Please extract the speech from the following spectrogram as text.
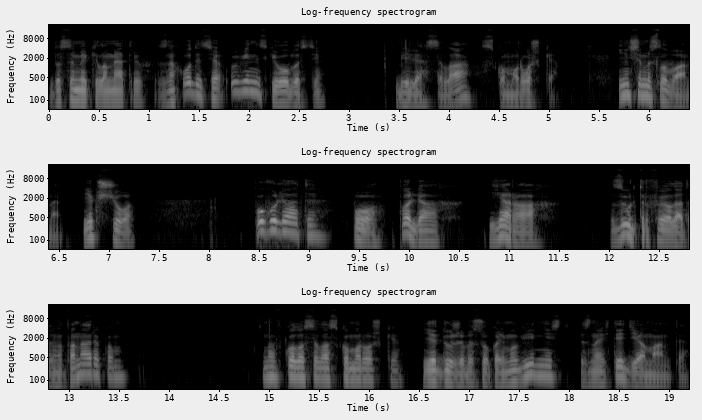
до 7 кілометрів знаходиться у Вінницькій області біля села Скоморошки. Іншими словами, якщо погуляти по полях, ярах з ультрафіолетовим фонариком навколо села Скоморошки, є дуже висока ймовірність знайти діаманти.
